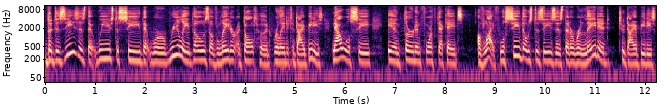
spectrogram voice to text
the diseases that we used to see that were really those of later adulthood related to diabetes, now we'll see in third and fourth decades of life. We'll see those diseases that are related to diabetes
